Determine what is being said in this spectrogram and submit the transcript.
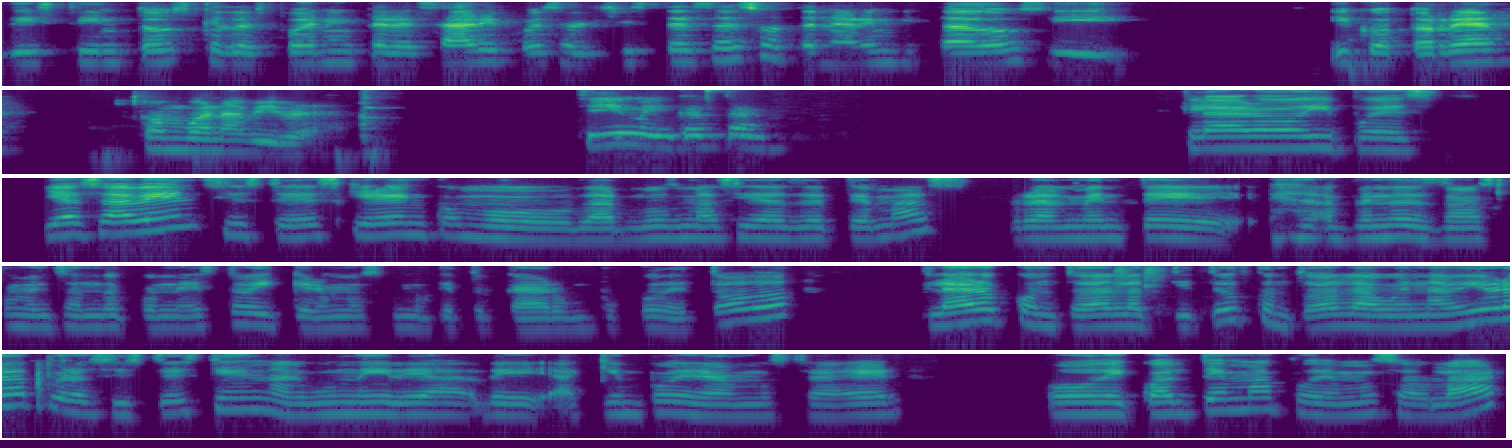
distintos que les pueden interesar y pues el chiste es eso, tener invitados y, y cotorrear con buena vibra. Sí, me encanta. Claro, y pues ya saben, si ustedes quieren como darnos más ideas de temas, realmente apenas estamos comenzando con esto y queremos como que tocar un poco de todo. Claro, con toda la actitud, con toda la buena vibra, pero si ustedes tienen alguna idea de a quién podríamos traer o de cuál tema podemos hablar,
